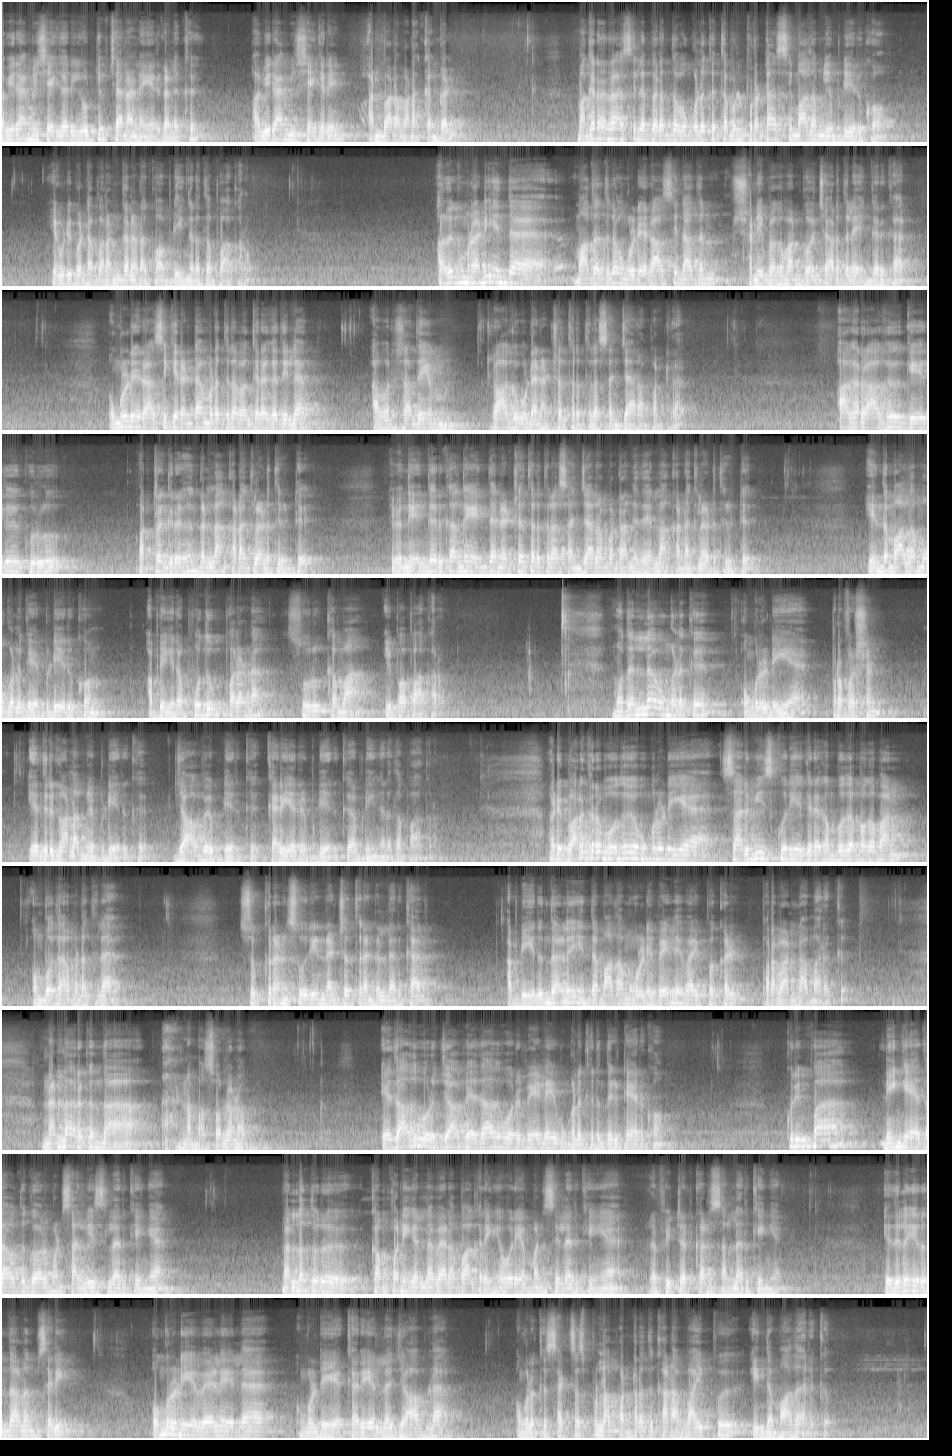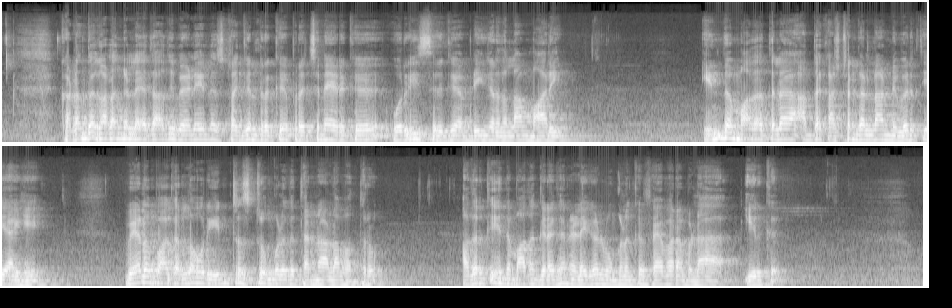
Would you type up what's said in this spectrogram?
Abirami Sekar YouTube channel நேயர்களுக்கு அபிராமி சேகரின் அன்பான வணக்கங்கள். மகர ராசியில் பிறந்த உங்களுக்கு தமிழ் புரட்டாசி மாதம் எப்படி இருக்கும்? எப்படிப்பட்ட பலன்கள் நடக்கும் அப்படிங்கிறத பார்க்குறோம். அதுக்கு முன்னாடி இந்த மாதத்தில் உங்களுடைய ராசிநாதன் சனி பகவான் கோச்சாரத்தில் எங்கே இருக்கார்? உங்களுடைய ராசிக்கு ரெண்டாம் இடத்துல வக்ரகதியில் அவர் சதயம் ராகுவுடைய நட்சத்திரத்தில் சஞ்சாரம் பண்ணுறார் ஆக ராகு கேது குரு மற்ற கிரகங்கள்லாம் கணக்கில் எடுத்துக்கிட்டு இவங்க எங்கே இருக்காங்க எந்த நட்சத்திரத்தில் சஞ்சாரம் பண்ணுறாங்க இதெல்லாம் கணக்கில் எடுத்துக்கிட்டு இந்த மாதம் உங்களுக்கு எப்படி இருக்கும் அப்படிங்கிற பொது பலனை சுருக்கமாக இப்போ பார்க்குறோம். முதல்ல உங்களுக்கு உங்களுடைய ப்ரொஃபஷன் எதிர்காலம் எப்படி இருக்குது ஜாப் எப்படி இருக்குது கரியர் எப்படி இருக்குது அப்படிங்கிறத பார்க்குறோம். அப்படி பார்க்குற போது உங்களுடைய சர்வீஸ்க்குரிய கிரகம் புத பகவான் ஒன்பதாம் இடத்துல சுக்கரன் சூரியன் நட்சத்திரங்களில் இருக்கார். அப்படி இருந்தாலே இந்த மாதம் உங்களுடைய வேலை வாய்ப்புகள் பரவாயில்லாமல் இருக்குது நல்லா இருக்குன்னு தான் நம்ம சொல்லணும். ஏதாவது ஒரு ஜாப் ஏதாவது ஒரு வேலை உங்களுக்கு இருந்துக்கிட்டே இருக்கும். குறிப்பாக நீங்கள் ஏதாவது கவர்மெண்ட் சர்வீஸில் இருக்கீங்க. நல்லதொரு கம்பெனிகளில் வேலை பார்க்குறீங்க. ஒரு எம்என்சியில் இருக்கீங்க. ரெஃபிட்டட் கன்சர்னில் இருக்கீங்க. எதில் இருந்தாலும் சரி உங்களுடைய வேலையில் உங்களுடைய கரியரில் ஜாபில் உங்களுக்கு சக்ஸஸ்ஃபுல்லாக பண்ணுறதுக்கான வாய்ப்பு இந்த மாதம் இருக்குது கடந்த காலங்களில் ஏதாவது வேலையில் ஸ்ட்ரகிள் இருக்குது பிரச்சனை இருக்குது ஒரீஸ் இருக்குது அப்படிங்கிறதெல்லாம் மாறி இந்த மாதத்தில் அந்த கஷ்டங்கள்லாம் நிவர்த்தியாகி வேலை பார்க்குறதுல ஒரு இன்ட்ரெஸ்ட் உங்களுக்கு தன்னால் வந்துடும் அதற்கு இந்த மாதம் கிரக நிலைகள் உங்களுக்கு ஃபேவரபுளாக இருக்குது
